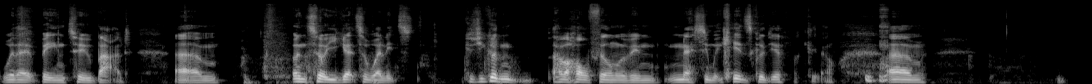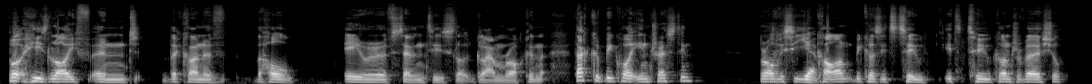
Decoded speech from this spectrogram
without being too bad. Um, until you get to when it's because you couldn't have a whole film of him messing with kids, could you? Fucking hell. Um, but his life and the kind of the whole era of seventies like glam rock and that, that could be quite interesting. But obviously you Yeah. can't because it's too it's too controversial.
